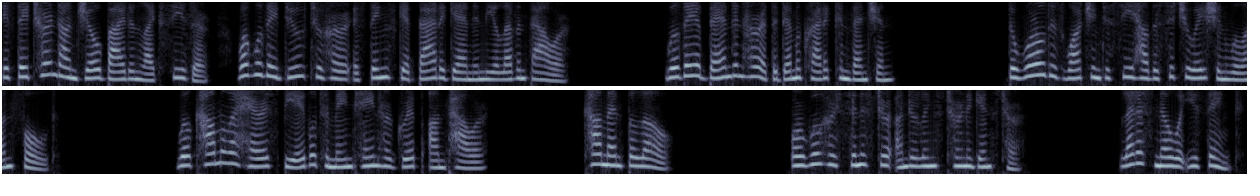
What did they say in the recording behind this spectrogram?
If they turned on Joe Biden like Caesar, what will they do to her if things get bad again in the 11th hour? Will they abandon her at the Democratic Convention? The world is watching to see how the situation will unfold. Will Kamala Harris be able to maintain her grip on power? Comment below. Or will her sinister underlings turn against her? Let us know what you think.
